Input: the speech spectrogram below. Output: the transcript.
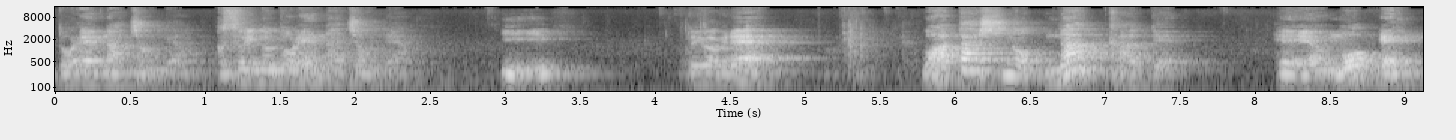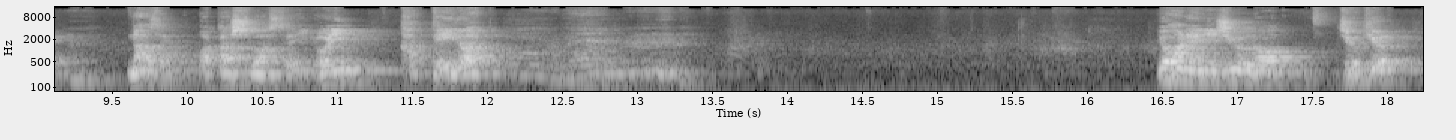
う奴隷になっちゃうんだよ。薬の奴隷になっちゃうんだよ。いい？というわけで私の中で平安を得る。なぜ？私はすでにより勝っている。ヨハネ20の19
